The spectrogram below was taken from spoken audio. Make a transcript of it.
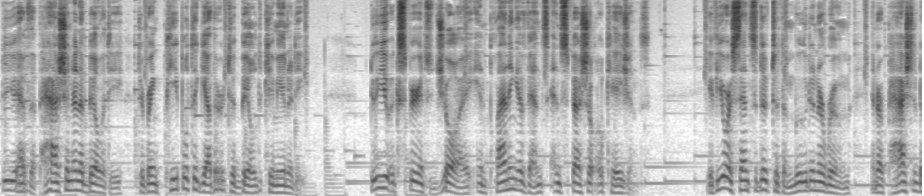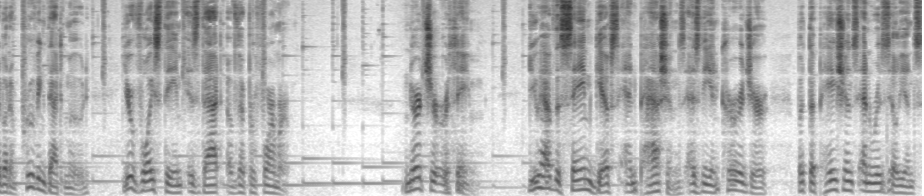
Do you have the passion and ability to bring people together to build community? Do you experience joy in planning events and special occasions? If you are sensitive to the mood in a room and are passionate about improving that mood, your voice theme is that of the performer. Nurturer theme. Do you have the same gifts and passions as the encourager, but the patience and resilience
